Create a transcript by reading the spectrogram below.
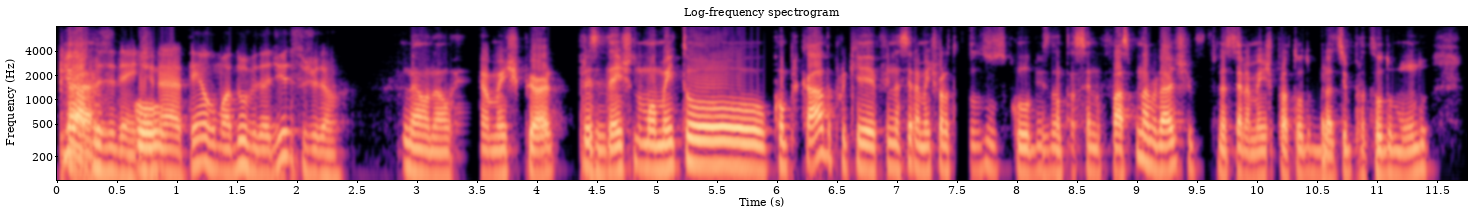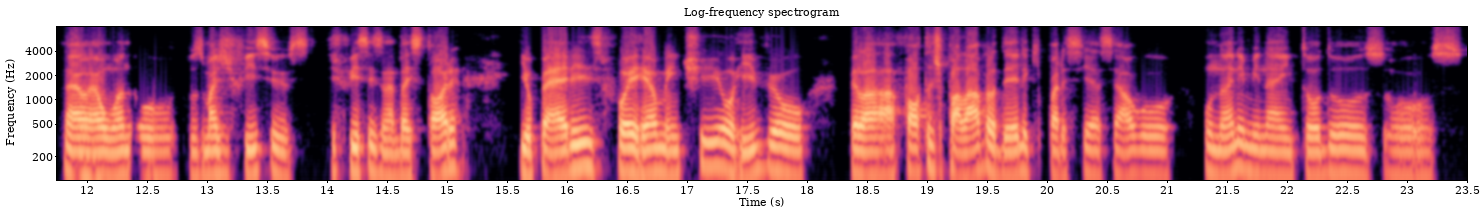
Pior é, presidente, o... né? Tem alguma dúvida disso, Julião? Não, não, realmente pior. Presidente no momento complicado, porque financeiramente para todos os clubes não está sendo fácil, na verdade, financeiramente para todo o Brasil, para todo mundo, né, é um ano dos mais difíceis, difíceis né, da história, e o Pérez foi realmente horrível pela falta de palavra dele, que parecia ser algo unânime, né, em todos os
